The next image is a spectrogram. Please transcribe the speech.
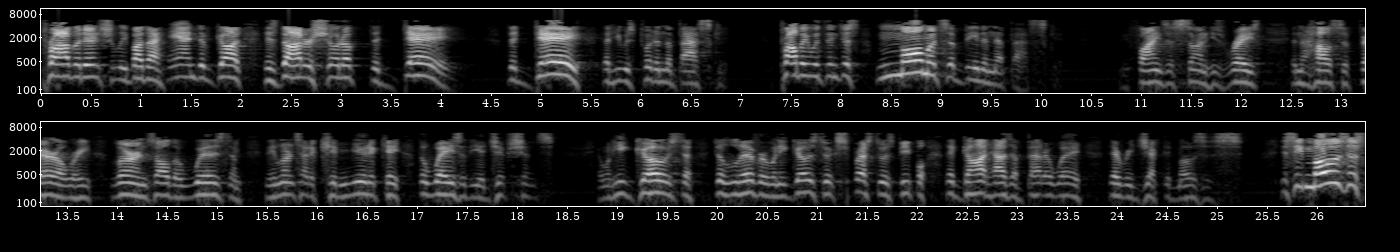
providentially, by the hand of God, his daughter showed up the day, the day that he was put in the basket. Probably within just moments of being in that basket. He finds his son. He's raised in the house of Pharaoh where he learns all the wisdom and he learns how to communicate the ways of the Egyptians. And when he goes to deliver, when he goes to express to his people that God has a better way, they rejected Moses. You see, Moses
